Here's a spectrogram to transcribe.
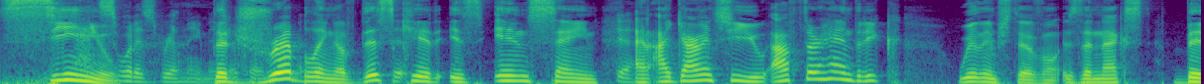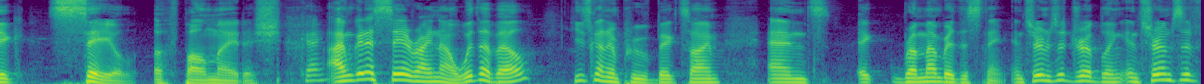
Messinho. what his real name is. The okay. dribbling of this kid is insane. Yeah. And I guarantee you, after Endrick, William Estevão is the next big sale of Palmeiras. Okay. I'm going to say it right now with Abel, he's going to improve big time. And uh, remember this name. In terms of dribbling, in terms of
